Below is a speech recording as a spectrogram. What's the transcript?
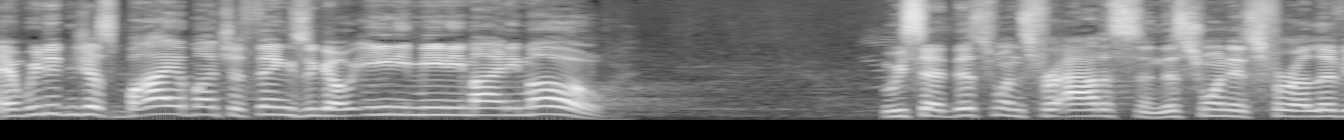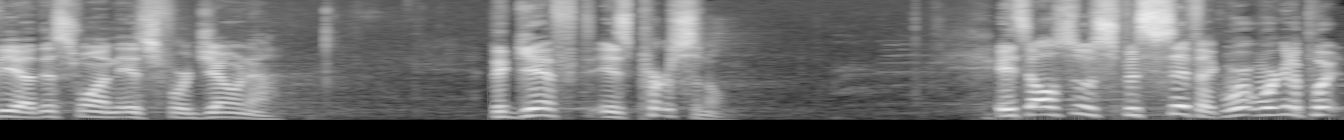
and we didn't just buy a bunch of things and go eeny, meeny, miny, mo. We said, this one's for Addison, this one is for Olivia, this one is for Jonah. The gift is personal. It's also specific. We're, we're going to put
